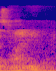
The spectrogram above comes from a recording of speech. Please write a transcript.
this one.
